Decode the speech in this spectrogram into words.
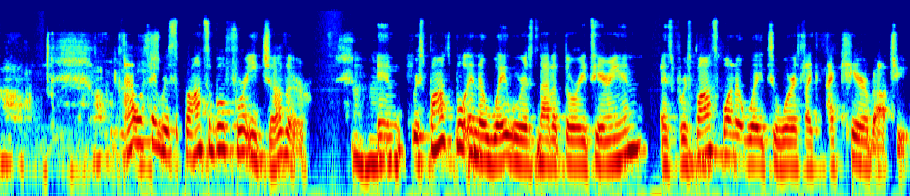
I would say responsible for each other. Mm-hmm. And responsible in a way where it's not authoritarian. It's responsible in a way to where it's like, I care about you.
